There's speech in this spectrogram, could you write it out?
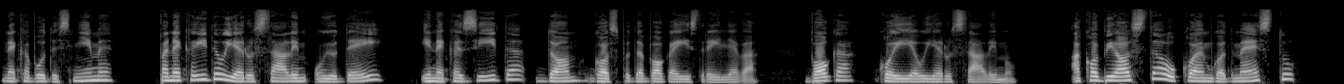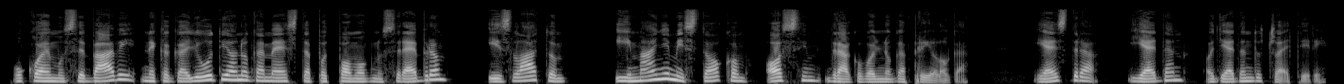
neka bude s njime, pa neka ide u Jerusalim u Judeji i neka zida dom gospoda Boga Izraeljeva, Boga koji je u Jerusalimu. Ako bi ostao u kojem god mestu, u kojemu se bavi, neka ga ljudi onoga mesta potpomognu srebrom i zlatom i manjem istokom osim dragovoljnoga priloga. Jezdra 1 od 1 do 4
